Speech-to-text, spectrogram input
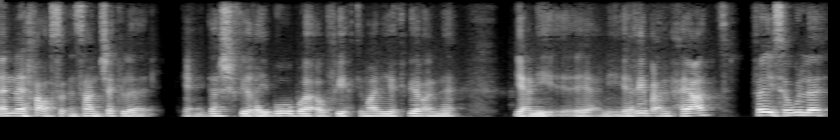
انه خلاص الإنسان شكله يعني دش في غيبوبة أو في احتمالية كبيرة أنه يعني يعني يغيب عن الحياة فيسوون له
